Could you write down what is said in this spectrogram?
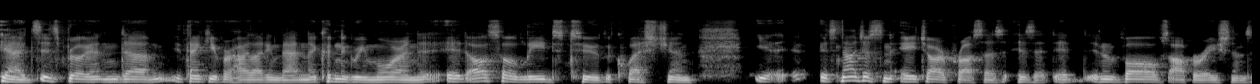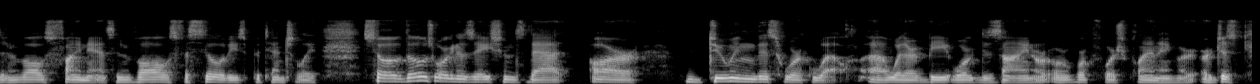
Yeah, it's it's brilliant, and um, thank you for highlighting that. And I couldn't agree more. And it also leads to the question: it's not just an HR process, is it? It it involves operations, it involves finance, it involves facilities potentially. So those organizations that are doing this work well, uh, whether it be org design or, or workforce planning or, or, just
